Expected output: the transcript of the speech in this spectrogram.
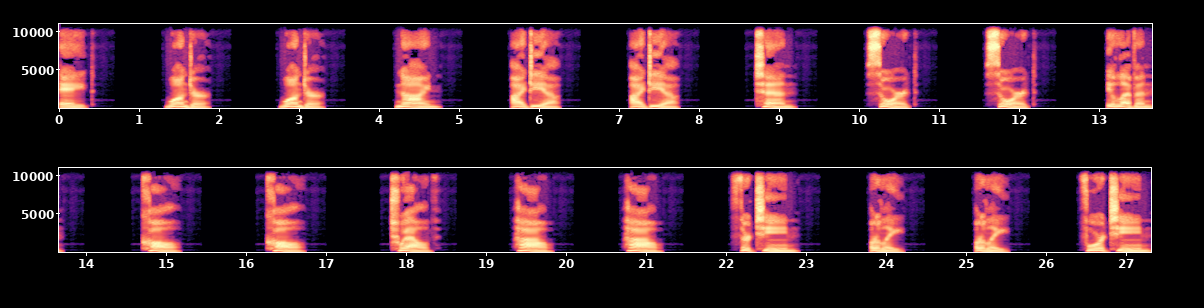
8. Wander. Wander. 9. Idea. Idea. 10. Sword, sword. 11. Call. Call. 12. How. How. 13. Early. Early. 14.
